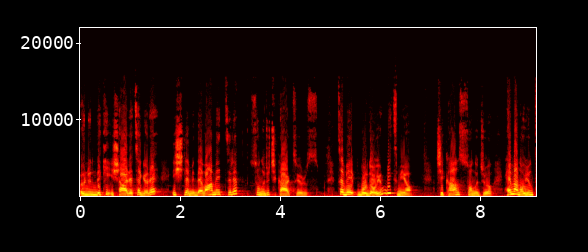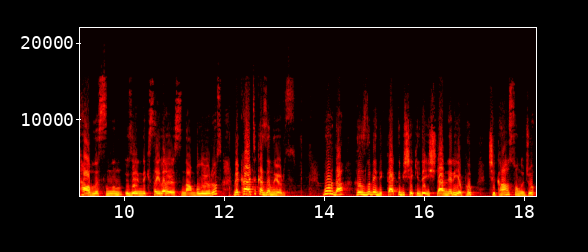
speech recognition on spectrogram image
önündeki işarete göre işlemi devam ettirip sonucu çıkartıyoruz. Tabi burada oyun bitmiyor. Çıkan sonucu hemen oyun tablasının üzerindeki sayılar arasından buluyoruz ve kartı kazanıyoruz. Burada hızlı ve dikkatli bir şekilde işlemleri yapıp çıkan sonucu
